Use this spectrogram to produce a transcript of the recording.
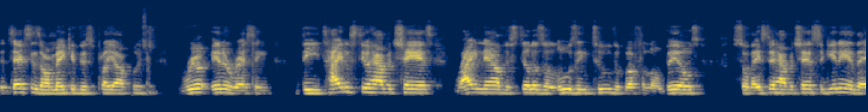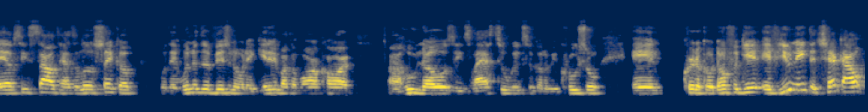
the Texans are making this playoff push real interesting. The Titans still have a chance. Right now, the Steelers are losing to the Buffalo Bills. So they still have a chance to get in. The AFC South has a little shakeup where they win the division or they get in by the wild card. Uh, who knows? These last two weeks are going to be crucial and critical. Don't forget, if you need to check out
